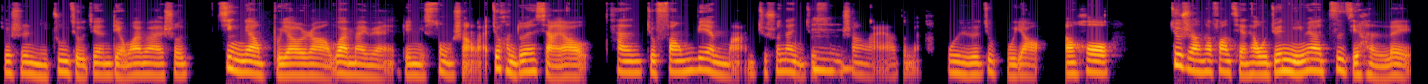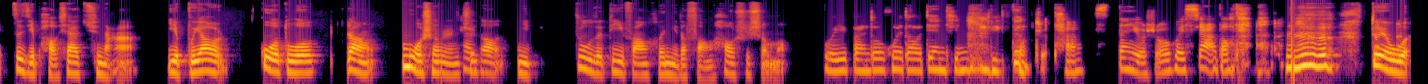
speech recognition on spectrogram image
就是你住酒店点外卖的时候，尽量不要让外卖员给你送上来。就很多人想要贪就方便嘛，你就说那你就送嗯上来啊，怎么样？我觉得就不要，然后就是让他放前台。我觉得宁愿自己很累，自己跑下去拿，也不要过多让陌生人知道你住的地方和你的房号是什么。我一般都会到电梯那里 等着他，但有时候会吓到他。对我，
